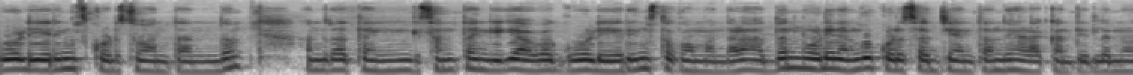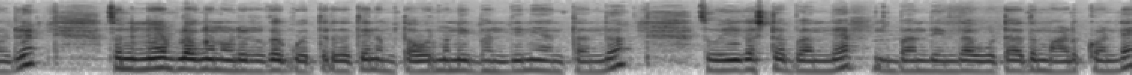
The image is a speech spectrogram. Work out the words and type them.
ಗೋಲ್ಡ್ ಇಯರಿಂಗ್ಸ್ ಕೊಡಿಸು ಅಂತಂದು. ಅಂದ್ರೆ ತಂಗಿ ಸಣ್ಣ ತಂಗಿಗೆ ಅವಾಗ ಗೋಲ್ಡ್ ಇಯರಿಂಗ್ಸ್ ತೊಗೊಂಬಂದಾಳ ಅದನ್ನು ನೋಡಿ ನನಗೂ ಕೊಡಿಸು ಅಜ್ಜಿ ಅಂತಂದು ಹೇಳಕ್ಕಂತಿದ್ಲು ನೋಡ್ರಿ. ಸೊ ನಿನ್ನೆ ಬ್ಲಾಗ್ನ ನೋಡಿರೋರ್ಗ ಗೊತ್ತಿರ್ತೈತೆ ನಮ್ಮ ತವ್ರ ಮನೆಗೆ ಬಂದೀನಿ ಅಂತಂದು. ಸೊ ಈಗಷ್ಟ ಬಂದೆ, ಬಂದಿಂದ ಊಟ ಅದು ಮಾಡಿಕೊಂಡೆ.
